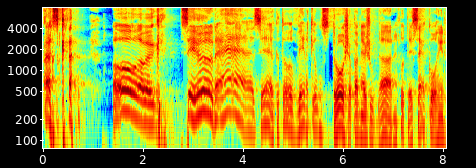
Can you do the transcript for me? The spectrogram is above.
Aí os caras, ô, você anda, é, você, é, eu tô vendo aqui uns trouxa pra me ajudar, né? Puta, isso é correndo.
